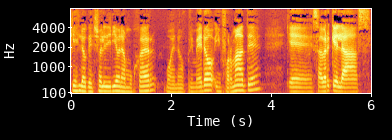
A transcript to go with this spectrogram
¿qué es lo que yo le diría a una mujer? Bueno, primero, informate, eh, saber que las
